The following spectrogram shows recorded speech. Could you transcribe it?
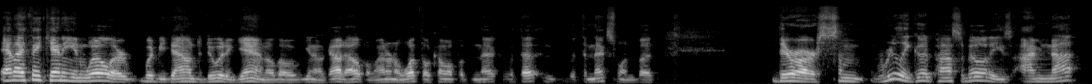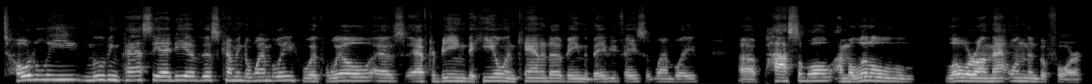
And I think Kenny and Will are would be down to do it again. Although you know, God help them. I don't know what they'll come up with next with that with the next one, but there are some really good possibilities. I'm not totally moving past the idea of this coming to Wembley with Will as after being the heel in Canada, being the babyface at Wembley. Uh, possible. I'm a little lower on that one than before.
